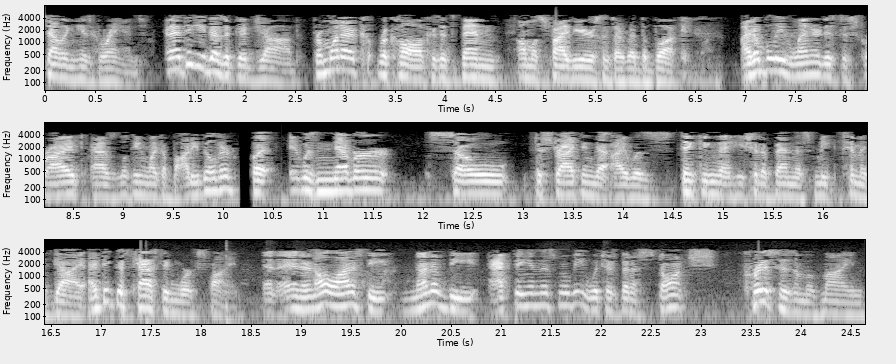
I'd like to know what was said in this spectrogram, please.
selling his brand. And I think he does a good job. From what I recall, because it's been almost five years since I read the book, I don't believe Leonard is described as looking like a bodybuilder, but it was never so distracting that I was thinking that he should have been this meek, timid guy. I think this casting works fine. And, and in all honesty, none of the acting in this movie, which has been a staunch criticism of mine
